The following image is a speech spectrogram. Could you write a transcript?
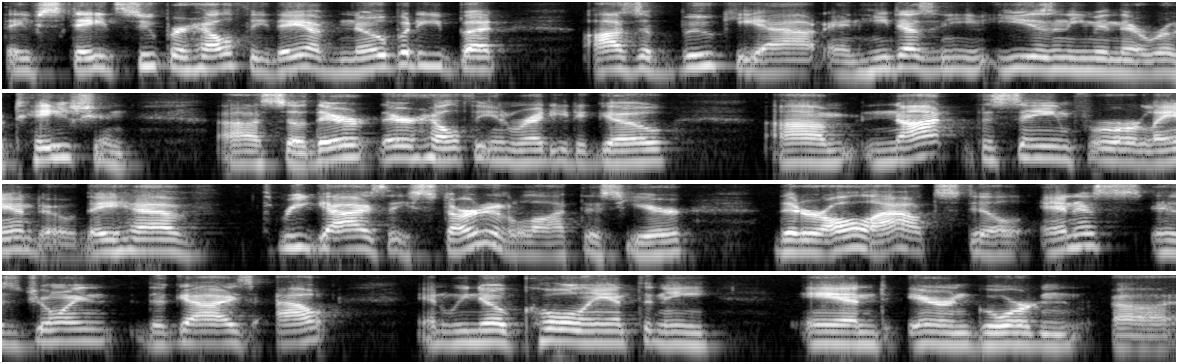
they've stayed super healthy. They have nobody but Azubuike out and he doesn't even, he isn't even in their rotation. Uh, so they're they're healthy and ready to go. Um, not the same for orlando. They have three guys they started a lot this year that are all out still. Ennis has joined the guys out and we know cole anthony and Aaron Gordon uh,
